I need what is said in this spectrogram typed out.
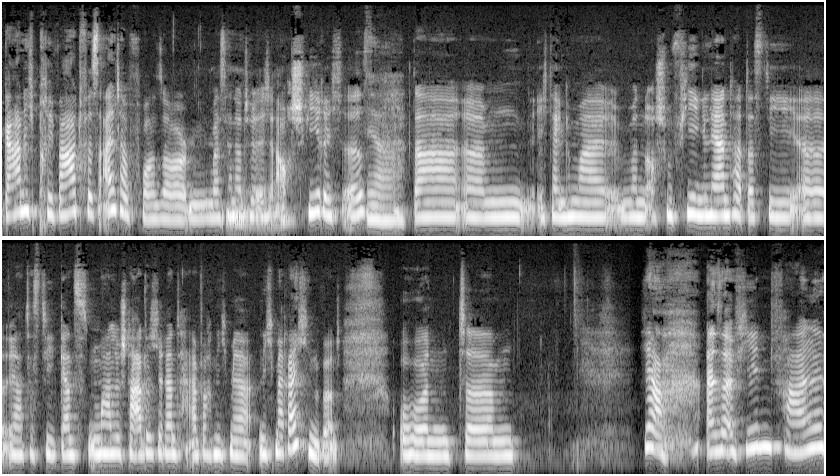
gar nicht privat fürs Alter vorsorgen, was ja natürlich auch schwierig ist. Ja. Da ähm, ich denke mal, man auch schon viel gelernt hat, dass die, äh, ja, dass die ganz normale staatliche Rente einfach nicht mehr nicht mehr reichen wird. Und ähm, ja, also auf jeden Fall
